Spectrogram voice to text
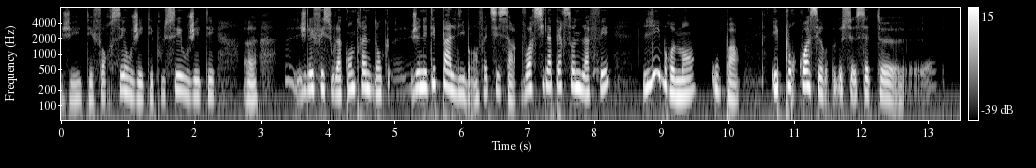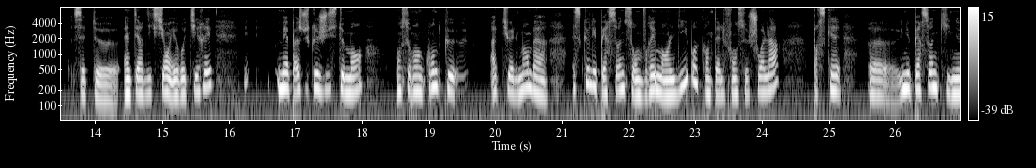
j'ai été forcée ou j'ai été poussée ou j'ai été euh, je l'ai fait sous la contrainte, donc je n'étais pas libre, en fait, c'est ça. Voir si la personne l'a fait librement ou pas. Et pourquoi cette, euh, cette euh, interdiction est retirée? Mais parce que justement, on se rend compte que actuellement, ben, est-ce que les personnes sont vraiment libres quand elles font ce choix-là? Parce que euh, une personne qui ne,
